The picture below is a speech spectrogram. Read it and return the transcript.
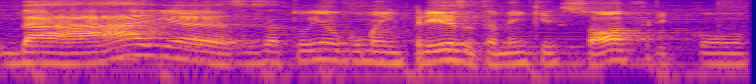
da área, às vezes atua em alguma empresa também que sofre com,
